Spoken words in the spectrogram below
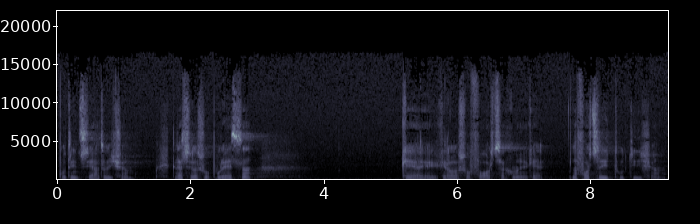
potenziato diciamo grazie alla sua purezza che, che era la sua forza come, che è la forza di tutti diciamo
